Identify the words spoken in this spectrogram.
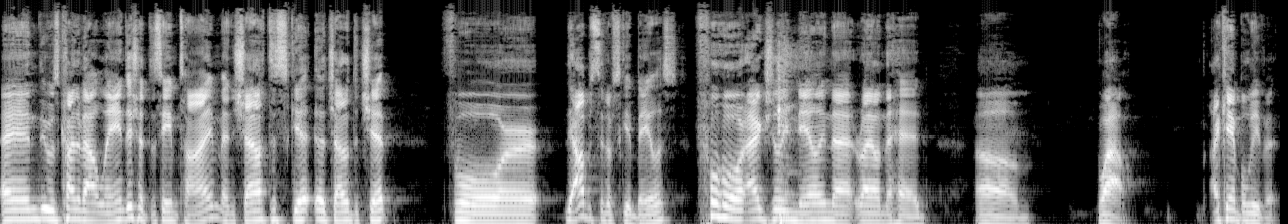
and it was kind of outlandish at the same time. And shout out to Skip, uh, shout out to Chip for the opposite of Skip Bayless for actually nailing that right on the head. Um, wow, I can't believe it.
